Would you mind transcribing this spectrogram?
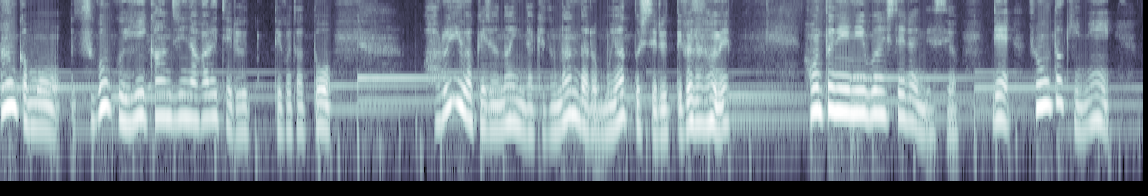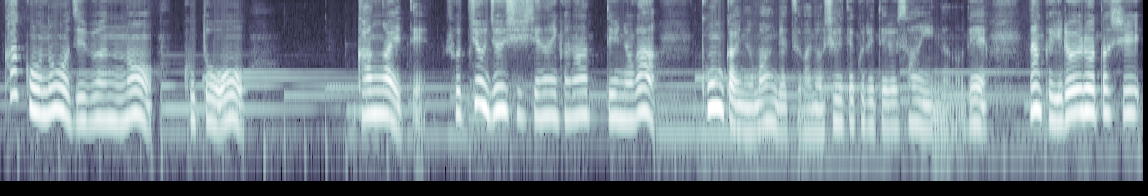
なんかもうすごくいい感じに流れてるっていう方と悪いわけじゃないんだけどなんだろうもやっとしてるって方とね本当に二分してるんですよ。でその時に過去の自分のことを考えてそっちを重視してないかなっていうのが今回の満月がね教えてくれてるサインなのでなんかいろいろ私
